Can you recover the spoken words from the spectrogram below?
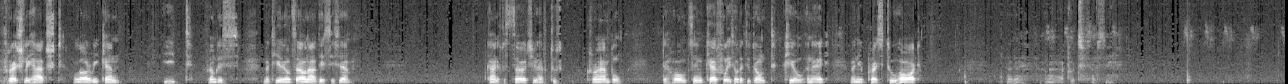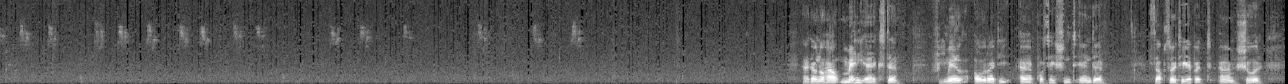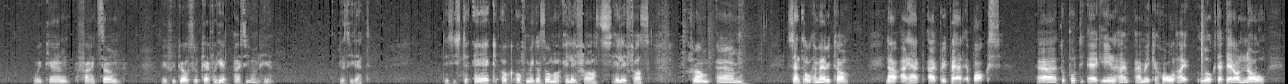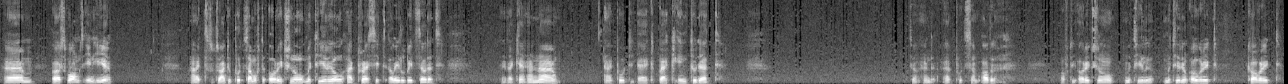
freshly hatched larvae can eat from this material. So now this is a kind of the search. You have to scramble the whole thing carefully so that you don't kill an egg when you press too hard. Okay, now I put something. I don't know how many eggs the female already uh, positioned in the substrate here but I'm sure we can find some if we go through carefully here. I see one here. You see that? This is the egg of, of Megasoma elephas, elephas from um, Central America. Now I have I prepared a box uh, to put the egg in I, I, make a hole. I look that there are no um, earthworms in here. I try to put some of the original material. I press it a little bit so that that I can and now I put the egg back into that. So and I put some other of the original material material over it cover it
